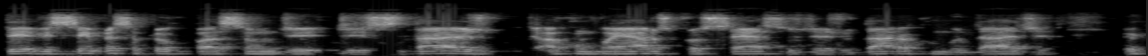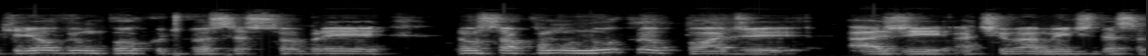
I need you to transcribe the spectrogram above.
teve sempre essa preocupação de, de estar, de acompanhar os processos, de ajudar a comunidade. Eu queria ouvir um pouco de você sobre não só como o núcleo pode agir ativamente dessa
